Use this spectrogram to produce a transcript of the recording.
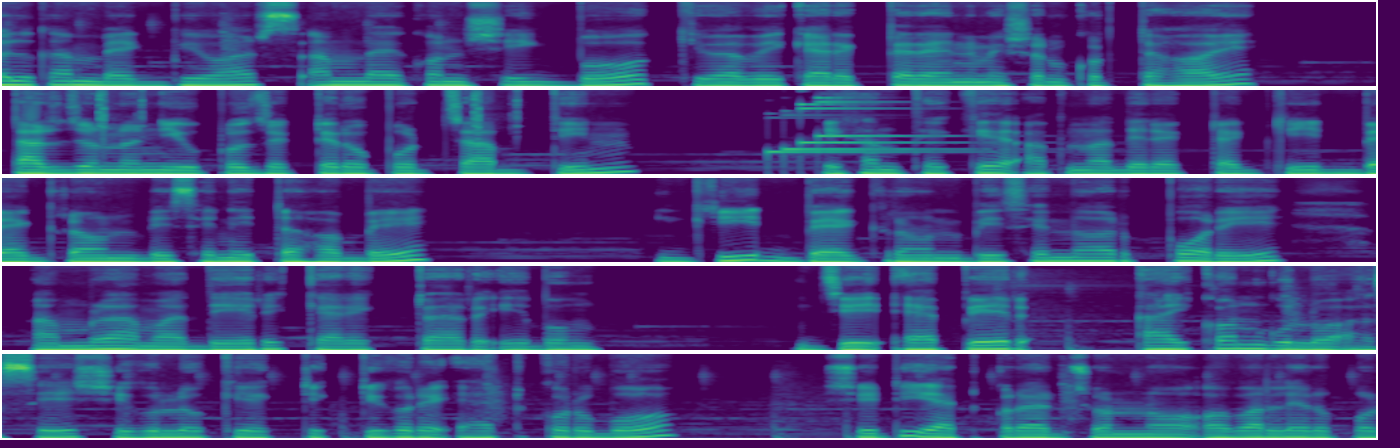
ওয়েলকাম ব্যাক ভিউয়ার্স আমরা এখন শিখব কীভাবে ক্যারেক্টার অ্যানিমেশন করতে হয়, তার জন্য নিউ প্রজেক্টের ওপর চাপ দিন। এখান থেকে আপনাদের একটা গ্রিড ব্যাকগ্রাউন্ড বেছে নিতে হবে। গ্রিড ব্যাকগ্রাউন্ড বেছে নেওয়ার পরে আমরা আমাদের ক্যারেক্টার এবং যে অ্যাপের আইকনগুলো আছে, সেগুলোকে একটি একটি করে অ্যাড করব। সেটি অ্যাড করার জন্য ওভারলের ওপর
